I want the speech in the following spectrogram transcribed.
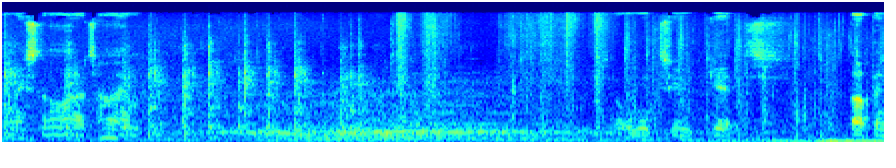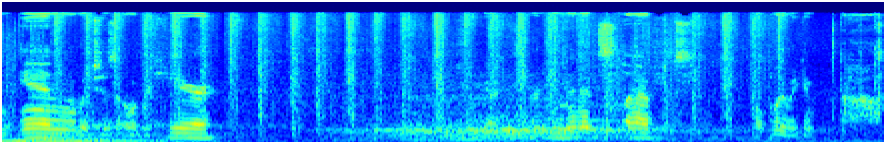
I'm wasting a lot of time. So we need to get up and in, which is over here. We got three minutes left. Hopefully we can, oh,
